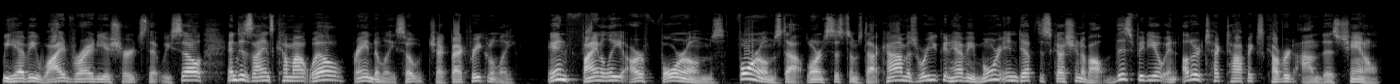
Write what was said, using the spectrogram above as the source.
we have a wide variety of shirts that we sell and designs come out, well, randomly, so check back frequently. And finally, our forums. Forums.lawrencesystems.com is where you can have a more in-depth discussion about this video and other tech topics covered on this channel.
